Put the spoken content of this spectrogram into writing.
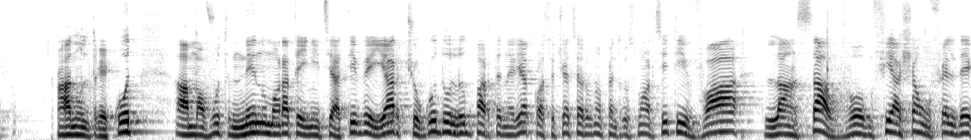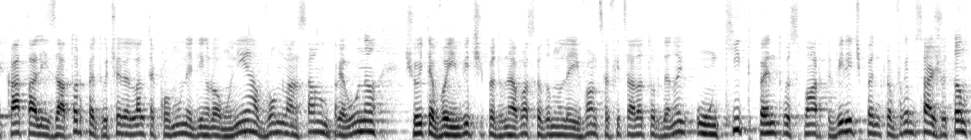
Anul trecut am avut nenumărate inițiative, iar Ciugudul, în parteneriat cu Asociația Română pentru Smart City, va lansa, vom fi așa un fel de catalizator pentru celelalte comune din România. Vom lansa împreună și uite, vă invit și pe dumneavoastră, domnule Ivan, să fiți alături de noi, un kit pentru Smart Village, pentru că vrem să ajutăm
